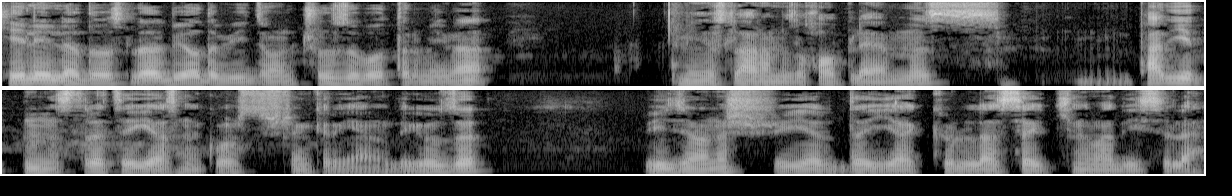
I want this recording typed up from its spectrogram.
Kelinglar do'stlar bu yoqda videoni cho'zib o'tirmayman. Minuslarimizni qoplayapmiz podyettni strategiyasini ko'rsatish uchun kirgan edik o'zi videoni shu yerda yakunlasak nima deysizlar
